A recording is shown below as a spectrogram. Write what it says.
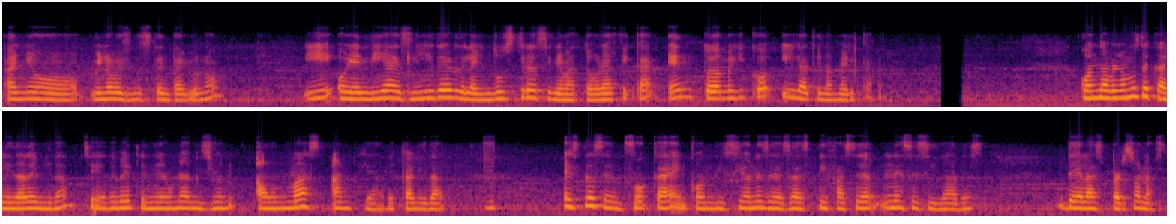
año 1971 y hoy en día es líder de la industria cinematográfica en todo México y Latinoamérica. Cuando hablamos de calidad de vida, se debe tener una visión aún más amplia de calidad. Esta se enfoca en condiciones de satisfacer necesidades de las personas,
